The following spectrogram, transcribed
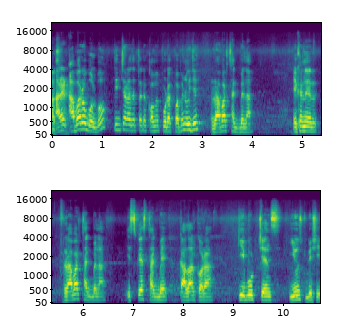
আচ্ছা। আর আবারও বলব তিন চার হাজার টাকা কমে প্রোডাক্ট পাবেন। ওই যে রাবার থাকবে না। এখানের রাবার থাকবে না। স্ক্র্যাচ থাকবে কালার করা কিবোর্ড চেঞ্জ ইউজড বেশি।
